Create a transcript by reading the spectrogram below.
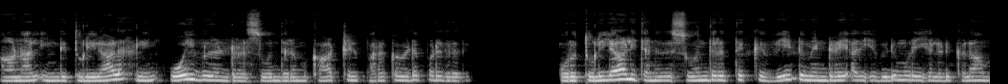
ஆனால் இங்கு தொழிலாளர்களின் ஓய்வு என்ற சுதந்திரம் காற்றில் பறக்கவிடப்படுகிறது. ஒரு தொழிலாளி தனது சுதந்திரத்துக்கு வேண்டுமென்றே அதிக விடுமுறைகள் எடுக்கலாம்.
